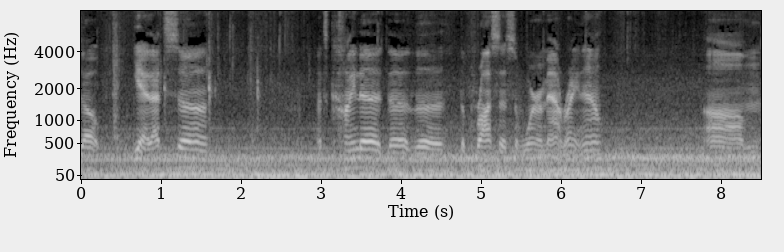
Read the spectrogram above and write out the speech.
So, yeah, that's uh, that's kind of the, the the process of where I'm at right now. Um,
